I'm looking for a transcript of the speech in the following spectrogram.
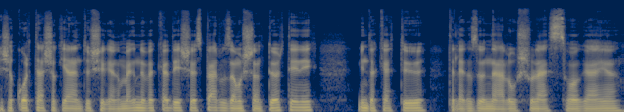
és a kortársak jelentőségek megnövekedése, ez párhuzamosan történik, mind a kettő tényleg az önállósulás szolgálja.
